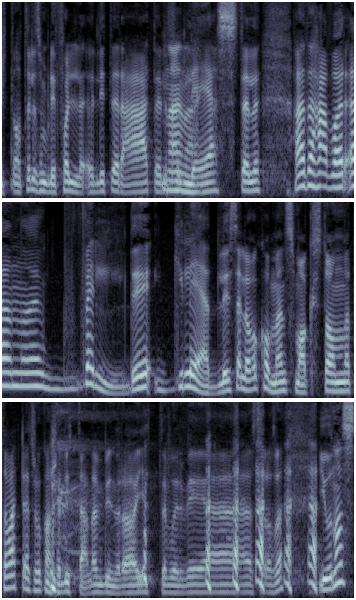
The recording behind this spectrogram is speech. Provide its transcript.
uten at det liksom blir for litterært eller Nei, for nei. lest. Eller. Nei, det her var en eh, veldig gledelig Hvis det er lov å komme med en smaksdom etter hvert. Jeg tror kanskje lytterne begynner å gjette hvor vi eh, står også. Jonas,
